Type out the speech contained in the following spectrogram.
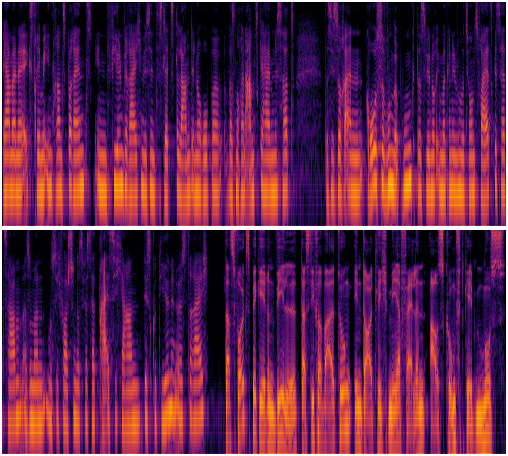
Wir haben eine extreme Intransparenz in vielen Bereichen. Wir sind das letzte Land in Europa, was noch ein Amtsgeheimnis hat. Das ist auch ein großer Wunderpunkt, dass wir noch immer kein Informationsfreiheitsgesetz haben. Also man muss sich vorstellen, dass wir seit 30 Jahren diskutieren in Österreich. Das Volksbegehren will, dass die Verwaltung in deutlich mehr Fällen Auskunft geben muss.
